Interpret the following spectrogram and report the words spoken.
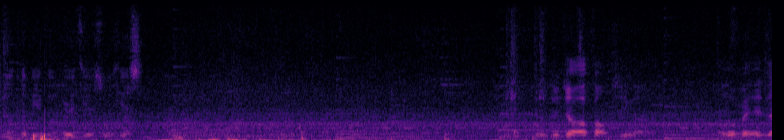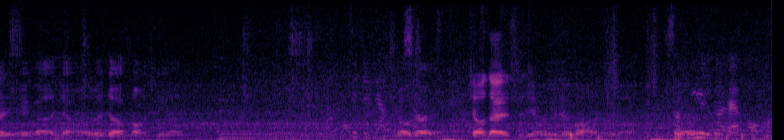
天有特别跟二姐说些什么吗？我就叫他放心啊，我都每天在里面跟他讲，我就叫他放心啊，交代交代的事情我就在帮他做啊。小朋友都还好吗？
